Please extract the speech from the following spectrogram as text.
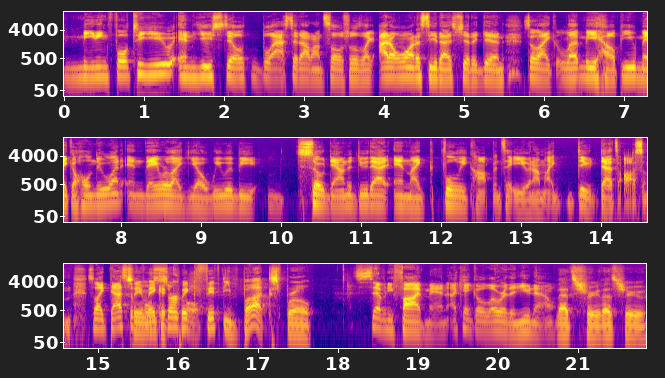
meaningful to you and you still blast it out on socials. Like, I don't want to see that shit again. So, like, let me help you make a whole new one. And they were like, yo, we would be so down to do that and like fully compensate you. And I'm like, dude, that's awesome. So, like, that's So the you make a quick fifty bucks, bro. 75, man. I can't go lower than you now. That's true. That's true.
